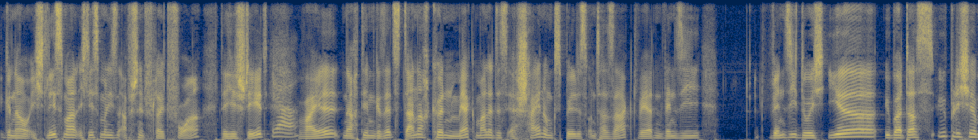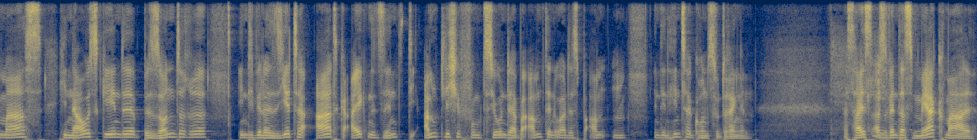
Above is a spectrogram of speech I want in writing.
genau. Ich lese mal, ich lese mal diesen Abschnitt vielleicht vor, der hier steht, ja. weil nach dem Gesetz danach können Merkmale des Erscheinungsbildes untersagt werden, wenn sie wenn sie durch ihr über das übliche Maß hinausgehende, besondere, individualisierte Art geeignet sind, die amtliche Funktion der Beamtin oder des Beamten in den Hintergrund zu drängen. Das heißt okay. also, wenn das Merkmal,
